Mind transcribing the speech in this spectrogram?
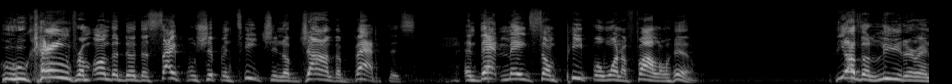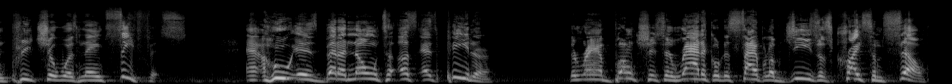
who, who came from under the discipleship and teaching of John the Baptist. And that made some people want to follow him. The other leader and preacher was named Cephas, who is better known to us as Peter, the rambunctious and radical disciple of Jesus Christ himself.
